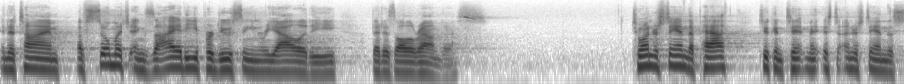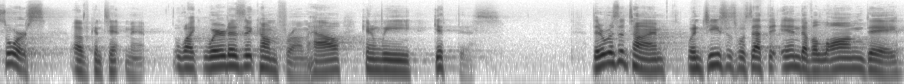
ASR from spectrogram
in a time of so much anxiety producing reality that is all around us? To understand the path to contentment is to understand the source of contentment. Like, where does it come from? How can we get this? There was a time when Jesus was at the end of a long day.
